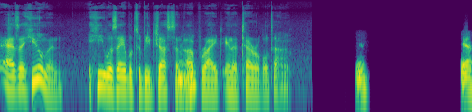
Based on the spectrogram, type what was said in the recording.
as a human, he was able to be just and mm-hmm. upright in a terrible time. Yeah. Yeah.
